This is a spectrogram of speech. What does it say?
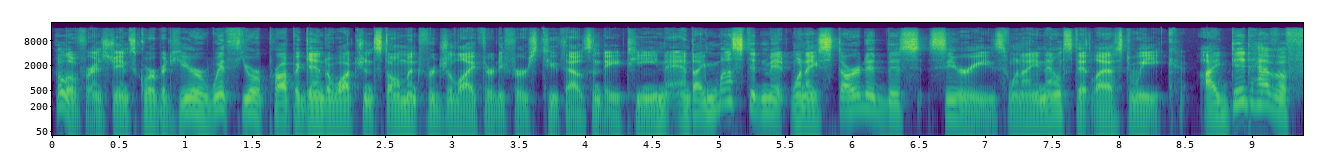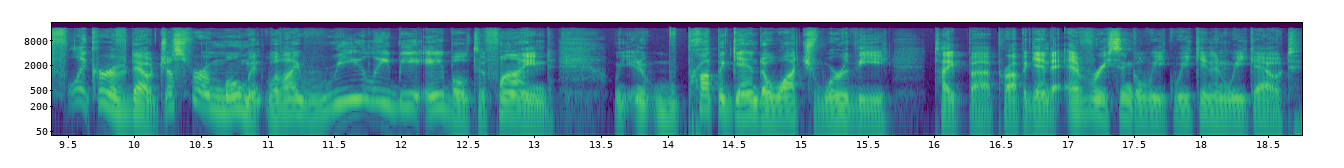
Hello, friends. James Corbett here with your Propaganda Watch installment for July 31st, 2018. And I must admit, when I started this series, when I announced it last week, I did have a flicker of doubt, just for a moment, will I really be able to find you know, propaganda watch worthy type uh, propaganda every single week, week in and week out?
